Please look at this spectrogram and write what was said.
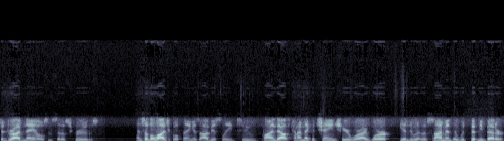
to drive nails instead of screws. And so the logical thing is obviously to find out can I make a change here where I work into an assignment that would fit me better?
